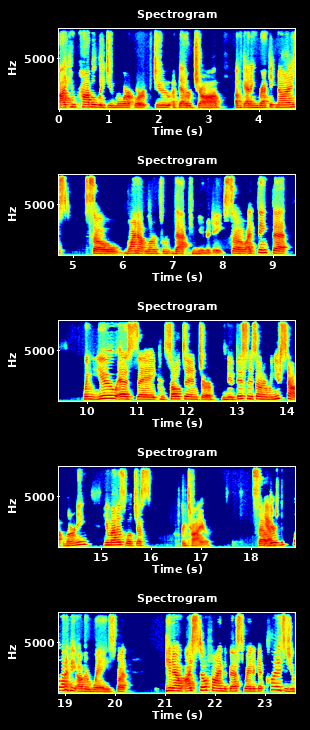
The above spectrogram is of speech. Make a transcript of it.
I can probably do more or do a better job of getting recognized. So why not learn from that community? So I think that when you as a consultant or new business owner, when you stop learning, you might as well just retire so yeah. there's got to be other ways, but you know, I still find the best way to get clients is you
